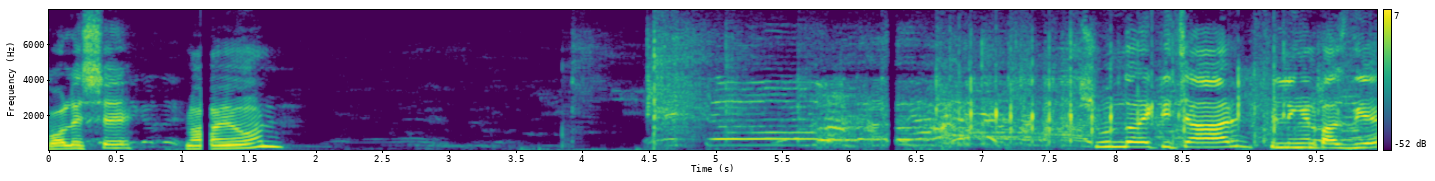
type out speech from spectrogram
বল এসছে নয়ন। সুন্দর একটি চার ফিল্ডিং এর পাশ দিয়ে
